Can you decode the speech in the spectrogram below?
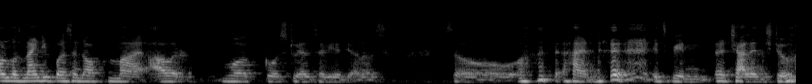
almost 90% of my our work goes to Elsevier journals. So, and it's been a challenge to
